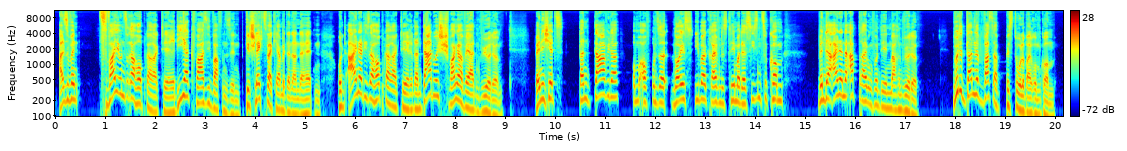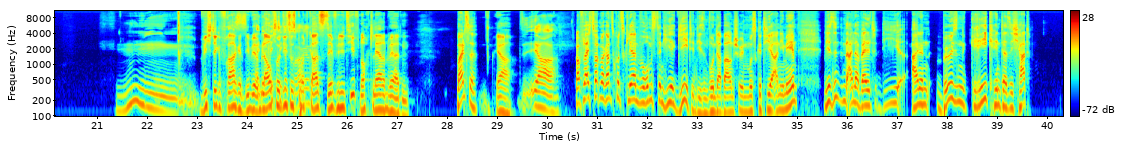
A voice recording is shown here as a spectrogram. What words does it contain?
Also wenn zwei unserer Hauptcharaktere, die ja quasi Waffen sind, Geschlechtsverkehr miteinander hätten und einer dieser Hauptcharaktere dann dadurch schwanger werden würde, wenn ich jetzt dann da wieder, um auf unser neues übergreifendes Thema der Season zu kommen, wenn der eine eine Abtreibung von denen machen würde, würde dann eine Wasserpistole bei rumkommen? Hm. Wichtige Frage, die wir im Laufe dieses Frage. Podcasts definitiv noch klären werden. Meinst du? Ja. Ja. Aber vielleicht sollten wir ganz kurz klären, worum es denn hier geht in diesem wunderbaren, schönen Musketier-Anime. Wir sind in einer Welt, die einen bösen Krieg hinter sich hat.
